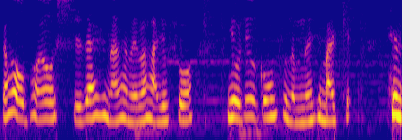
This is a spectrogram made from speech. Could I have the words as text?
然后我朋友实在是拿他没办法，就说：“你有这个功夫，能不能先把钱先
